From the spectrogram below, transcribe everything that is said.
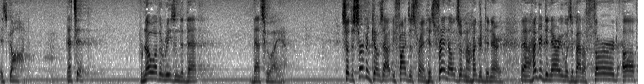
it's gone. That's it. For no other reason than that, that's who I am. So the servant goes out and he finds his friend. His friend owes him a 100 denarii. 100 denarii was about a third of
